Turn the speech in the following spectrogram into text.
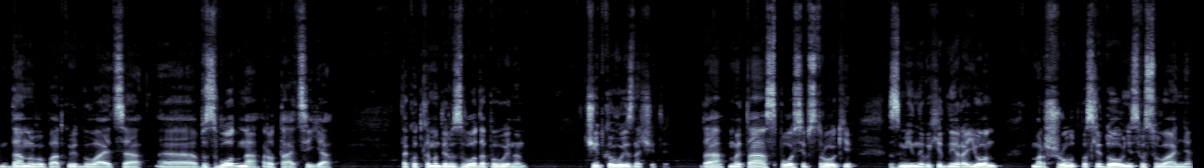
в даному випадку відбувається е, взводна ротація. Так от командир взвода повинен чітко визначити да, мета, спосіб, строки, зміни, вихідний район, маршрут, послідовність висування,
